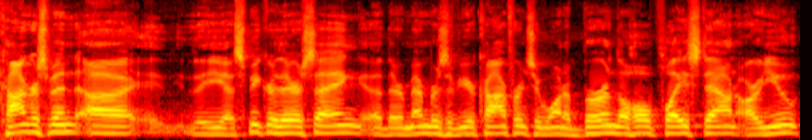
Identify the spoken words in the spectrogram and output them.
Congressman, uh, the uh, speaker there saying uh, there are members of your conference who want to burn the whole place down. Are you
